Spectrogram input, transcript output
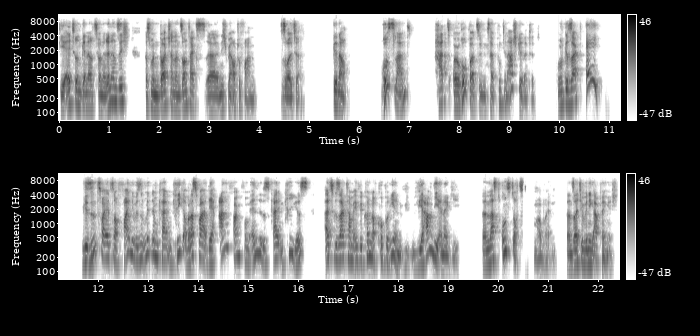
die älteren Generationen erinnern sich, dass man in Deutschland dann sonntags äh, nicht mehr Auto fahren sollte. Genau. Russland hat Europa zu dem Zeitpunkt den Arsch gerettet und gesagt, ey, wir sind zwar jetzt noch Feinde, wir sind mitten im Kalten Krieg, aber das war der Anfang vom Ende des Kalten Krieges, als wir gesagt haben, ey, wir können doch kooperieren. Wir haben die Energie. Dann lasst uns doch zusammenarbeiten. Dann seid ihr weniger abhängig.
